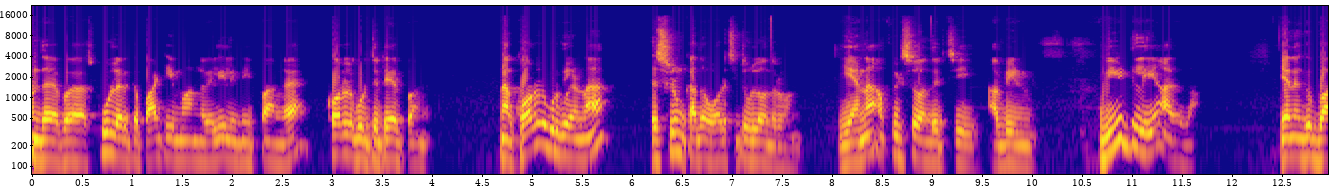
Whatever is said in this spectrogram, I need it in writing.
அந்த ஸ்கூலில் இருக்க பாட்டியம்மா அங்கே வெளியில் நிற்பாங்க குரல் கொடுத்துட்டே இருப்பாங்க. நான் குரல் கொடுக்கலன்னா ரெஸ்ட் ரூம் கதை உடச்சிட்டு உள்ளே வந்துடுவாங்க ஏன்னா ஃபிட்ஸ் வந்துடுச்சு அப்படின்னு. வீட்டிலையும் அதுதான். எனக்கு பா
